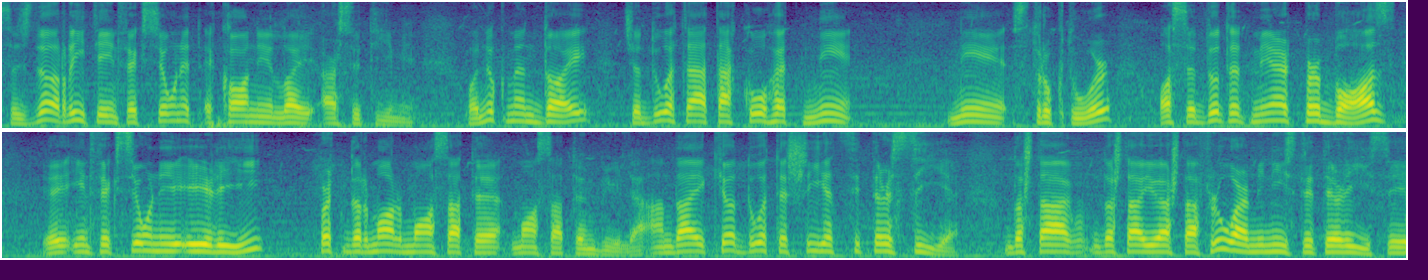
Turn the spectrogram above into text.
se çdo rritje e infeksionit e ka një lloj arsyetimi. Po nuk mendoj që duhet të atakohet një një strukturë ose duhet të merret për bazë infeksioni i ri për të ndërmarrë masat e, masat e mbylljes. Andaj kjo duhet të shihet si tërësie. Ndoshta ndoshta iu është ofruar ministrit të ri si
